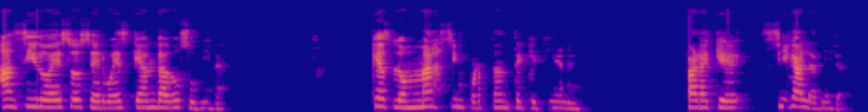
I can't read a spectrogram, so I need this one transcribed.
han sido esos héroes que han dado su vida, que es lo más importante que tienen para que siga la vida.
